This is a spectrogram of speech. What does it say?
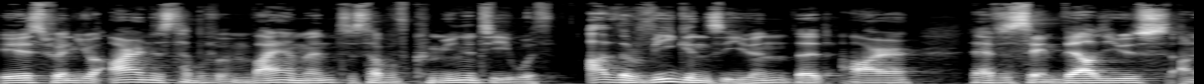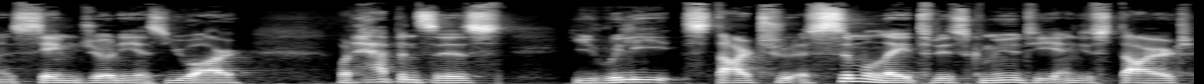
is when you are in this type of environment, this type of community with other vegans even that are that have the same values on the same journey as you are, what happens is you really start to assimilate to this community and you start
